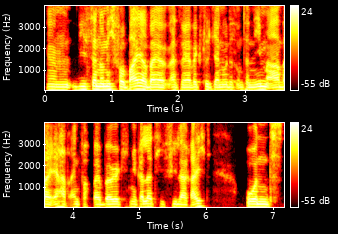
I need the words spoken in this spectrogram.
Ähm, die ist ja noch nicht vorbei, aber also er wechselt ja nur das Unternehmen, aber er hat einfach bei Burger King relativ viel erreicht. Und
